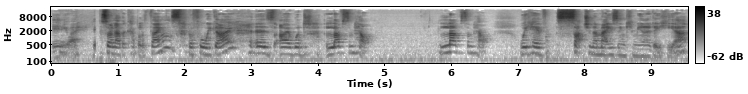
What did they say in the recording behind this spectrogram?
anyway. So another couple of things before we go is I would love some help. Love some help. We have such an amazing community here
